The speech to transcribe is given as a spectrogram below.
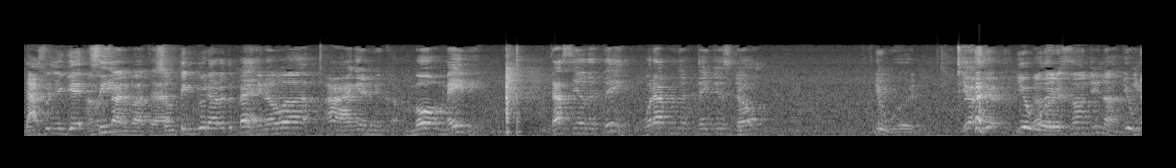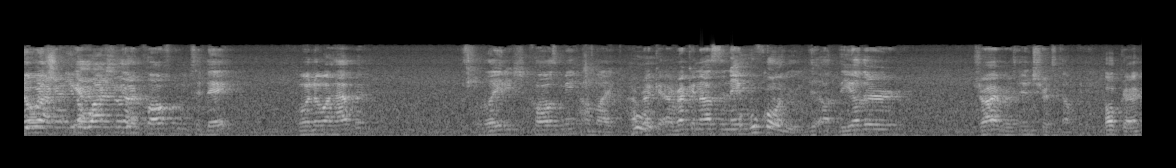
that's when you get I'm see excited about that. something good out of the bag. you know what? All right, I get a new car. Well, maybe. That's the other thing. What happens if they just don't? you would. Yeah, you, you Or they would. just don't do nothing. You You, know what? I, you know why I I got a call from him today. Wanna know what happened? Lady, she calls me. I'm like, I, rec- I recognize the name. Who called you? The, uh, the other driver's insurance company. Okay.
